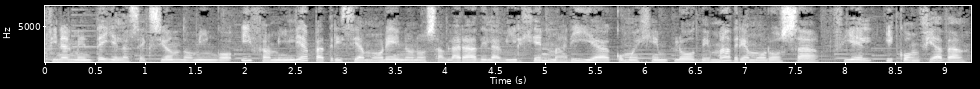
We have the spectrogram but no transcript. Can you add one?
Finalmente, y en la sección Domingo y Familia, Patricia Moreno nos hablará de la Virgen María como ejemplo de Madre amorosa, fiel y confiada.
